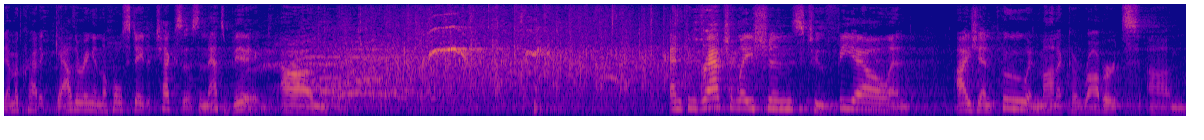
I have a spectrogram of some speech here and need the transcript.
Democratic gathering in the whole state of Texas, and that's big. Um, and congratulations to Fiel and Ai-jen Poo and Monica Roberts, um,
